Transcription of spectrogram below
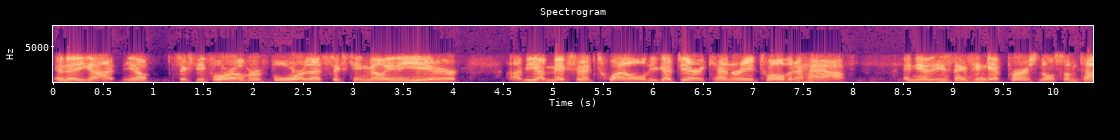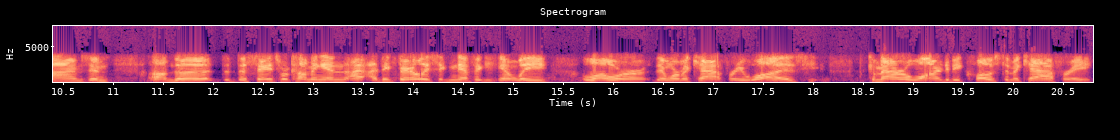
And they got, you know, 64 over 4, that's 16 million a year. Um, you got Mixon at 12, you got Derrick Henry at 12 and a half. And you know, these things can get personal sometimes and um, the, the the Saints were coming in, I, I think, fairly significantly lower than where McCaffrey was. He, Kamara wanted to be close to McCaffrey,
